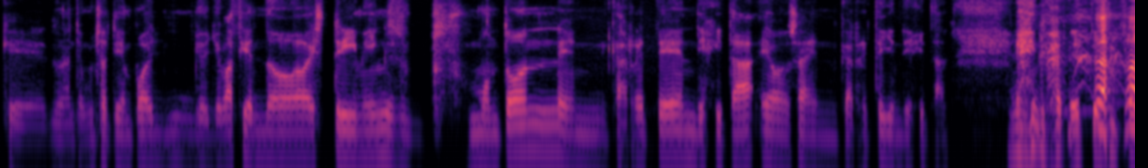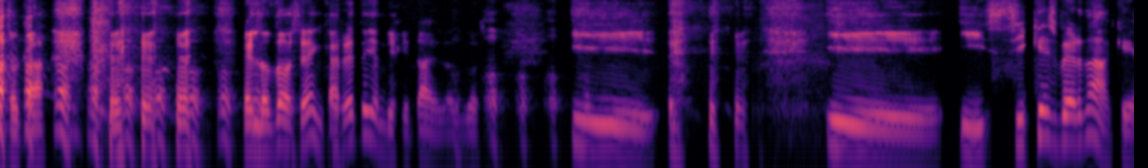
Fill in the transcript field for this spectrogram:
que durante mucho tiempo yo llevo haciendo streamings un montón en carrete, en digital, eh, o sea, en carrete y en digital. En carrete, en Photocá. en los dos, ¿eh? En carrete y en digital, en los dos. Y, y, y sí que es verdad que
